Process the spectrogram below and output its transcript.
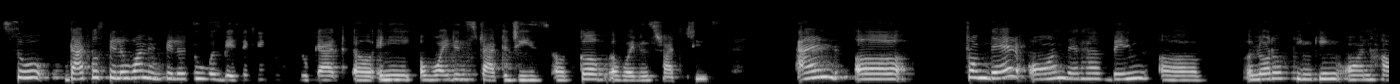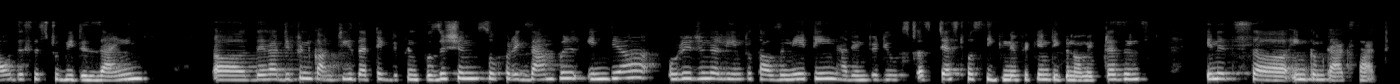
So that was pillar one, and pillar two was basically to look at uh, any avoidance strategies or curb avoidance strategies. And from there on, there have been uh, a lot of thinking on how this is to be designed. Uh, there are different countries that take different positions. So, for example, India originally in 2018 had introduced a test for significant economic presence in its uh, Income Tax Act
